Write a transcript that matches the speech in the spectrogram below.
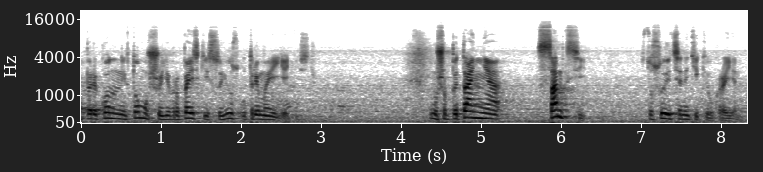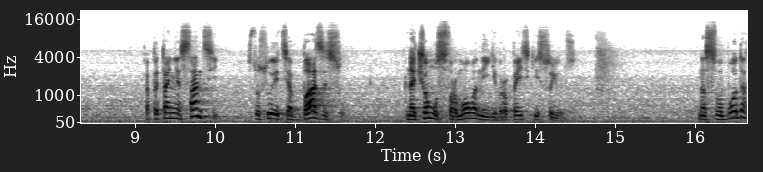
переконаний в тому, що Європейський Союз утримає єдність. Тому що питання санкцій стосується не тільки України, а питання санкцій стосується базису, на чому сформований Європейський Союз. На свободах,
